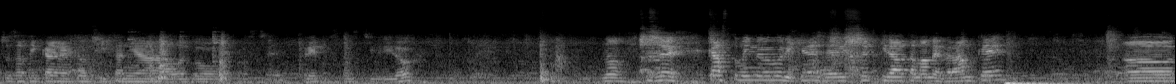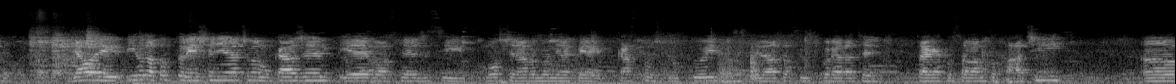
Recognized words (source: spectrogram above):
čo sa týka nejakého čítania alebo proste priepustnosti v readoch. No, čiže custom in-memory cache, hej, všetky dáta máme v rámke, Uh, ďalej, výhoda tohto riešenia, čo vám ukážem, je vlastne, že si môžete navrhnúť nejaké custom štruktúry, proste tie dáta si usporiadate tak, ako sa vám to páči. Uh,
